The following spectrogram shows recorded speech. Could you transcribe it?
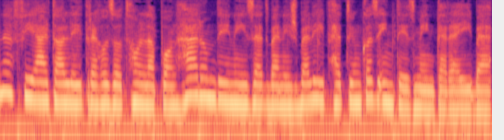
NFI által létrehozott honlapon 3D nézetben is beléphetünk az intézmény tereibe.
